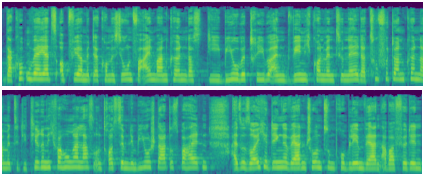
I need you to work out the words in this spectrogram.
da gucken wir jetzt, ob wir mit der Kommission vereinbaren können, dass die Biobetriebe ein wenig konventionell dazu füttern können, damit sie die Tiere nicht verhungern lassen und trotzdem den Biostatus behalten. Also solche Dinge werden schon zum Problem werden. Aber für den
